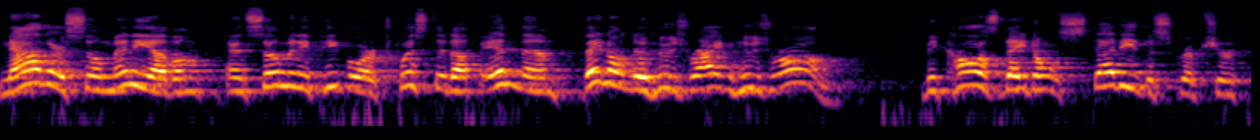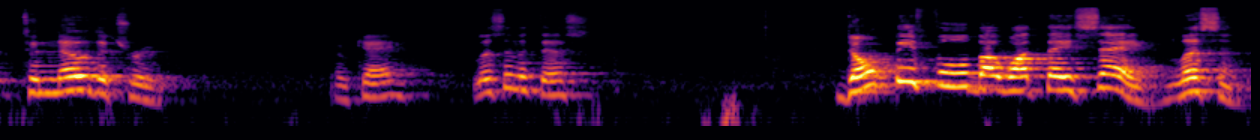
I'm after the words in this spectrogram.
Now there's so many of them, and so many people are twisted up in them, they don't know who's right and who's wrong because they don't study the scripture to know the truth. Okay? Listen to this. Don't be fooled by what they say. Listen.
